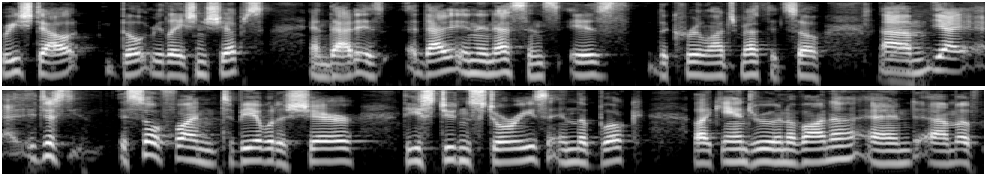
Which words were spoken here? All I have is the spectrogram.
Reached out, built relationships, and that is that in an essence is the career launch method. So, um, yeah, it just it's so fun to be able to share these student stories in the book, like Andrew and Ivana. And um, of,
